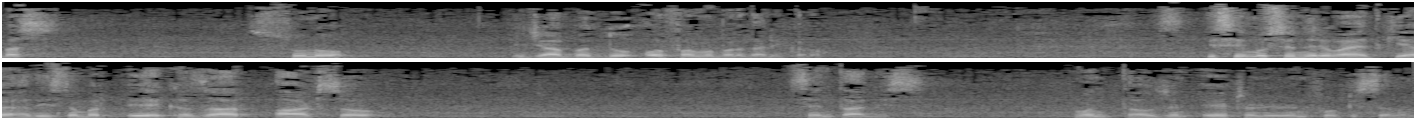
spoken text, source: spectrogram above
بس سنو، اجابت دو اور فرم برداری کرو۔ اسے مسلم نے روایت کیا حدیث نمبر ایک ہزار آٹھ سو سینتالیس one thousand eight hundred and forty seven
